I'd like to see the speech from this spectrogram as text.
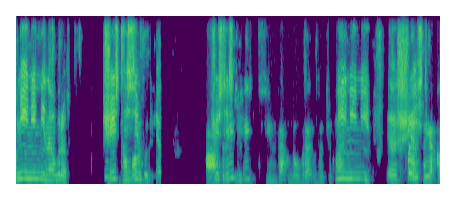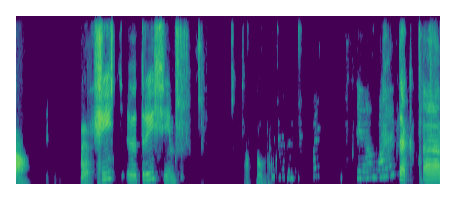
Ні, ні, ні, наоборот. 6 і Наоборот. 7 А, Шість і 3, сім. 6, 7, так? Добре, зачекайте. Ні, ні, ні. 6, Перша яка? Перша. 6, 3, 7. Так, добре. Так, а,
